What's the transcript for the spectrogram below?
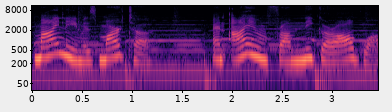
My name is Marta, and I am from Nicaragua.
